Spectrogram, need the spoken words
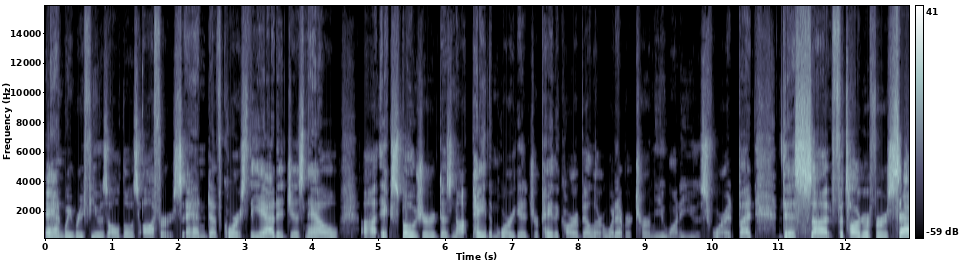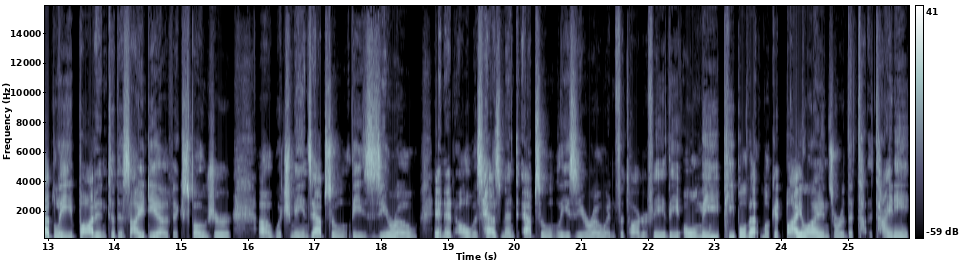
and we refuse all those offers. And of course, the adage is now uh, exposure does not pay the mortgage or pay the car bill or whatever term you want to use for it. But this uh, sadly bought into this idea of exposure, uh, which means absolutely zero. And it always has meant absolutely zero in photography. The only people that look at bylines or the t- tiny,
